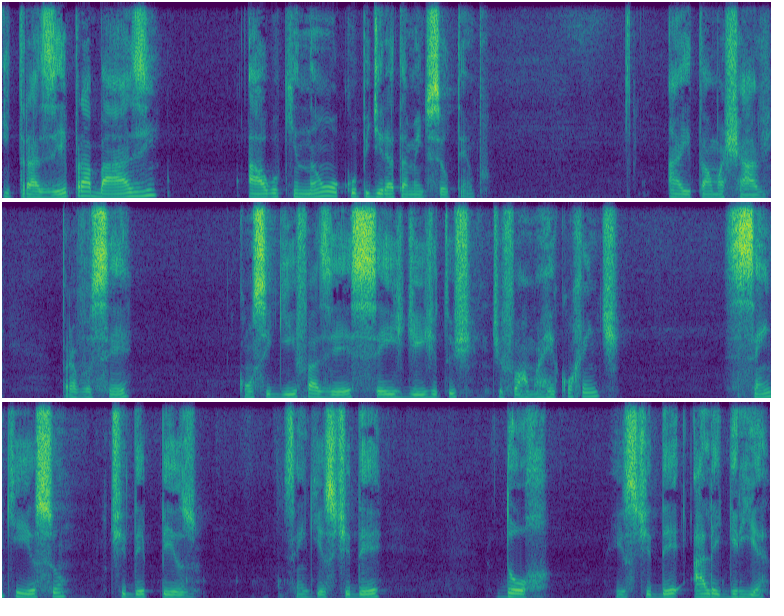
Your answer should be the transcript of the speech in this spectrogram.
e trazer para a base algo que não ocupe diretamente o seu tempo. Aí está uma chave para você conseguir fazer seis dígitos de forma recorrente, sem que isso te dê peso, sem que isso te dê dor, isso te dê alegria,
